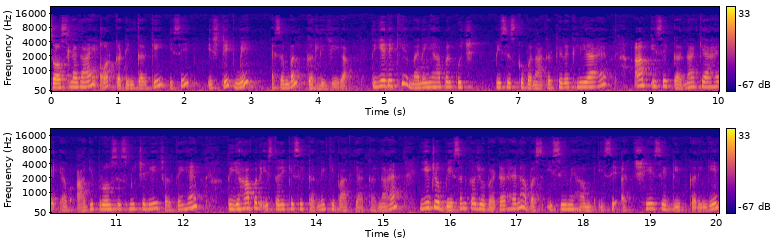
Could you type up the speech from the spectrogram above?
सॉस लगाएँ और कटिंग करके इसे स्टिक में असेंबल कर लीजिएगा। तो ये देखिए, मैंने यहाँ पर कुछ पीसेस को बना करके रख लिया है। अब इसे करना क्या है? अब आगे प्रोसेस में चलिए, चलते हैं। तो यहाँ पर इस तरीके से करने के बाद क्या करना है? ये जो बेसन का जो बैटर है ना, बस इसी में हम इसे अच्छे से डीप करेंगे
